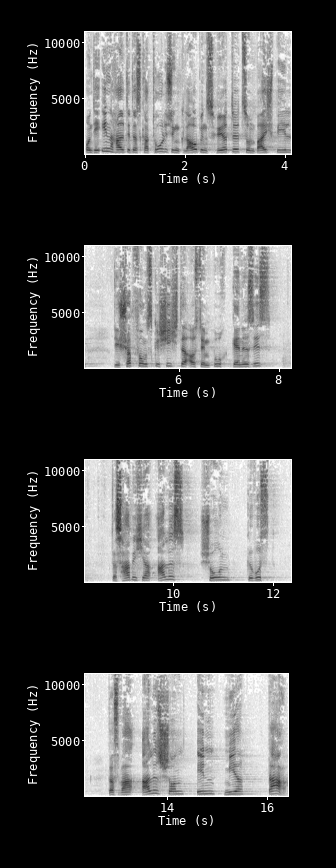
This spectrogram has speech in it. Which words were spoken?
und die Inhalte des katholischen Glaubens hörte, zum Beispiel die Schöpfungsgeschichte aus dem Buch Genesis, das habe ich ja alles schon gewusst. Das war alles schon in mir da.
